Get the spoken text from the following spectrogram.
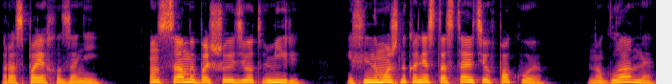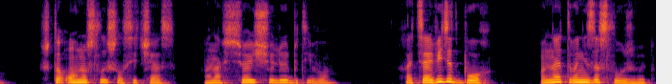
раз поехал за ней. Он самый большой идиот в мире, если не может наконец-то оставить ее в покое. Но главное, что он услышал сейчас, она все еще любит его. Хотя видит Бог, он этого не заслуживает.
